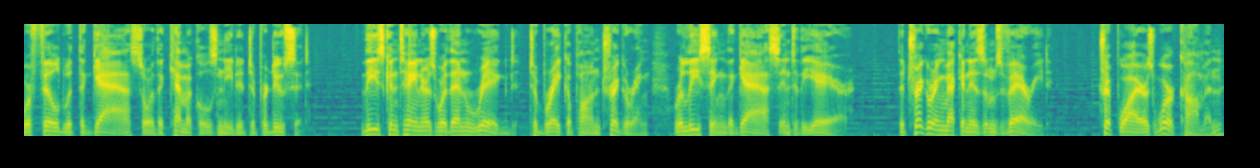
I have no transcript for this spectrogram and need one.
were filled with the gas or the chemicals needed to produce it. These containers were then rigged to break upon triggering, releasing the gas into the air. The triggering mechanisms varied. Tripwires were common,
